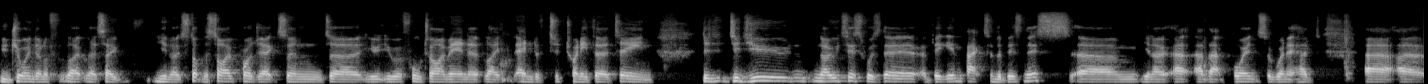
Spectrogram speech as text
you joined on a like, let's say, you know, stop the side projects and uh, you, you were full time in at like end of 2013. Did, did you notice, was there a big impact to the business, um, you know, at, at, that point? So when it had, uh, uh,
